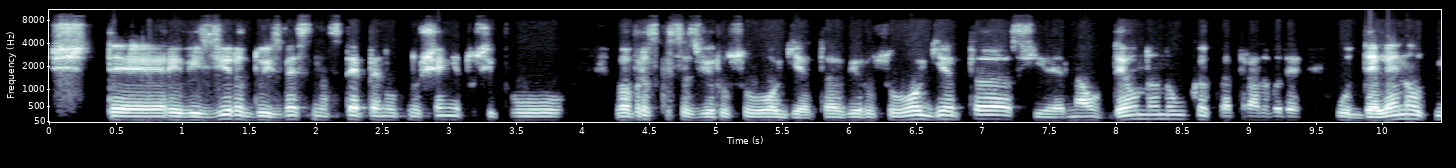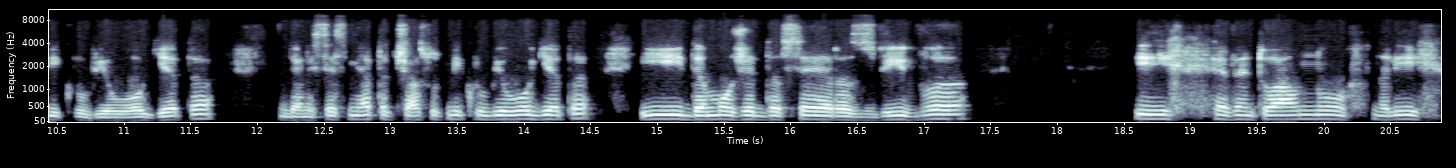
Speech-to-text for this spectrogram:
ще ревизират до известна степен отношението си по, във връзка с вирусологията. Вирусологията си е една отделна наука, която трябва да бъде отделена от микробиологията, да не се смята част от микробиологията и да може да се развива и евентуално нали,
